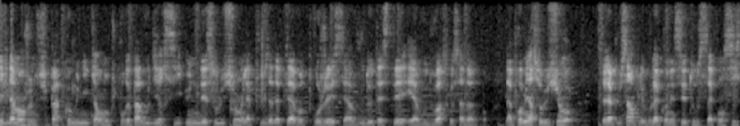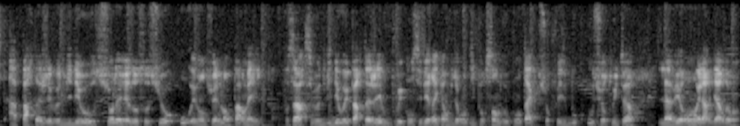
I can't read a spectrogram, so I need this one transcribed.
Évidemment, je ne suis pas communicant, donc je pourrais pas vous dire si une des solutions est la plus adaptée à votre projet, c'est à vous de tester et à vous de voir ce que ça donne. La première solution, c'est la plus simple et vous la connaissez tous, ça consiste à partager votre vidéo sur les réseaux sociaux ou éventuellement par mail. Faut savoir que si votre vidéo est partagée, vous pouvez considérer qu'environ 10% de vos contacts sur Facebook ou sur Twitter la verront et la regarderont.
